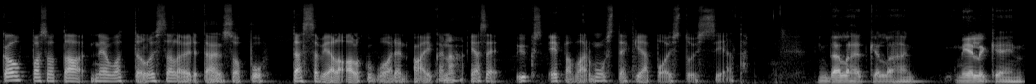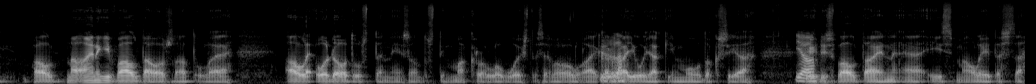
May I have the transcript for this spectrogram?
kauppasota neuvotteluissa löydetään sopu tässä vielä alkuvuoden aikana ja se yksi epävarmuustekijä poistuisi sieltä. Niin tällä hetkellähän melkein, no ainakin valtaosa tulee alle odotusten niin sanotusti makroluvuista. Siellä on ollut aika Kyllä. rajujakin muutoksia. Joo. Yhdysvaltain ää, ISMA oli tässä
